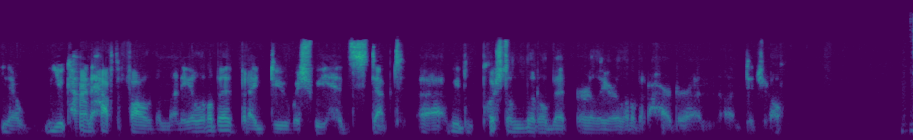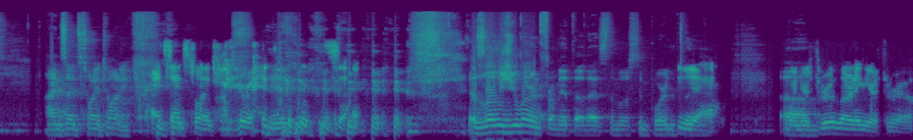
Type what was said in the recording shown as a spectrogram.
you know, you kind of have to follow the money a little bit, but I do wish we had stepped, uh, we'd pushed a little bit earlier, a little bit harder on, on digital. Hindsight's twenty twenty. Hindsight's twenty twenty, right? so. As long as you learn from it, though, that's the most important thing. Yeah. When um, you're through learning, you're through.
